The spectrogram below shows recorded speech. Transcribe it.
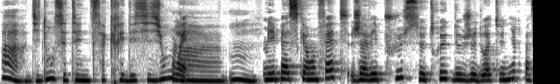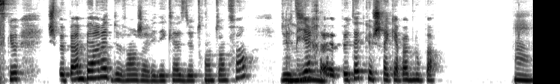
Ah, dis donc, c'était une sacrée décision. Ouais. Hmm. Mais parce qu'en fait, j'avais plus ce truc de je dois tenir parce que je peux pas me permettre devant, j'avais des classes de 30 enfants, de dire peut-être que je serais capable ou pas. Hmm.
